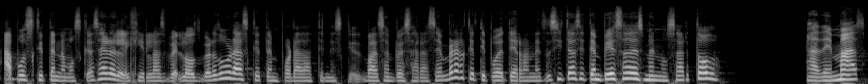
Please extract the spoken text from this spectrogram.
Ah, pues, ¿qué tenemos que hacer? Elegir las verduras, qué temporada tienes que, vas a empezar a sembrar, qué tipo de tierra necesitas y te empieza a desmenuzar todo. Además,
